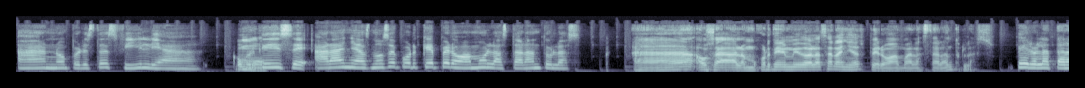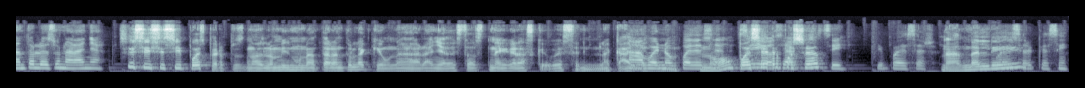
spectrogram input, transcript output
Ah, no, pero esta es filia. ¿Cómo? Porque dice, arañas, no sé por qué, pero amo las tarántulas. Ah, o sea, a lo mejor tiene miedo a las arañas, pero ama las tarántulas. Pero la tarántula es una araña. Sí, sí, sí, sí, pues, pero pues no es lo mismo una tarántula que una araña de estas negras que ves en la calle. ah, bueno, ¿no? puede ser. No, puede Sí, ser, o sea, puede ser. Sí, sí puede ser. Ándale. Puede ser que sí.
